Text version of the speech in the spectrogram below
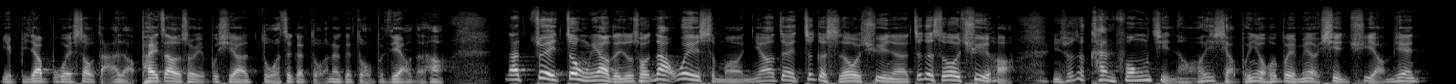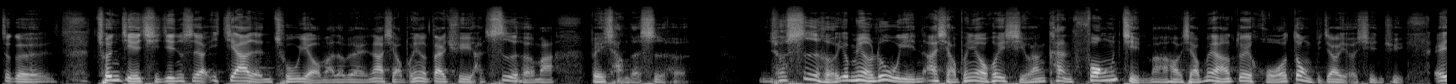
也比较不会受打扰，拍照的时候也不需要躲这个躲那个躲不掉的哈。那最重要的就是说，那为什么你要在这个时候去呢？这个时候去哈，你说这看风景哦，而且小朋友会不会没有兴趣啊？我们现在这个春节期间就是要一家人出游嘛，对不对？那小朋友带去适合吗？非常的适合。你说适合又没有露营啊？小朋友会喜欢看风景吗？哈，小朋友好像对活动比较有兴趣。诶，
